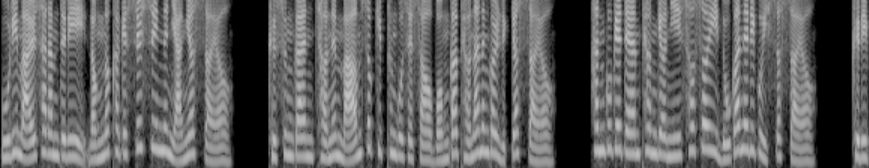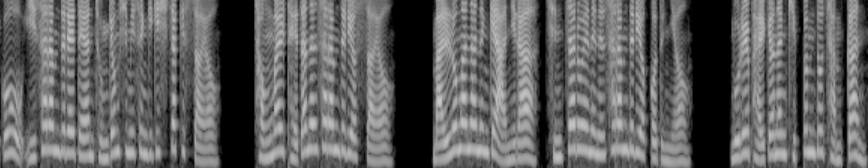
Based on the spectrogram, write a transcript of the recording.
우리 마을 사람들이 넉넉하게 쓸 수 있는 양이었어요. 그 순간 저는 마음속 깊은 곳에서 뭔가 변하는 걸 느꼈어요. 한국에 대한 편견이 서서히 녹아내리고 있었어요. 그리고 이 사람들에 대한 존경심이 생기기 시작했어요. 정말 대단한 사람들이었어요. 말로만 하는 게 아니라 진짜로 해내는 사람들이었거든요. 물을 발견한 기쁨도 잠깐,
